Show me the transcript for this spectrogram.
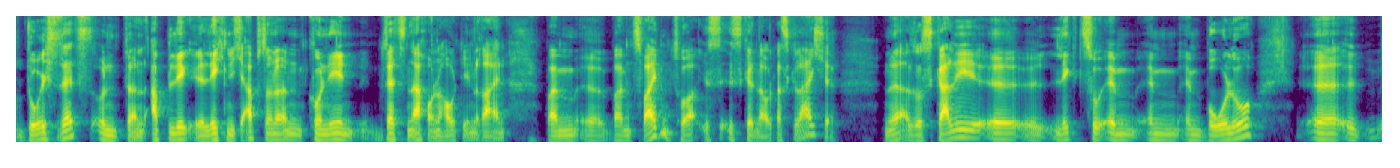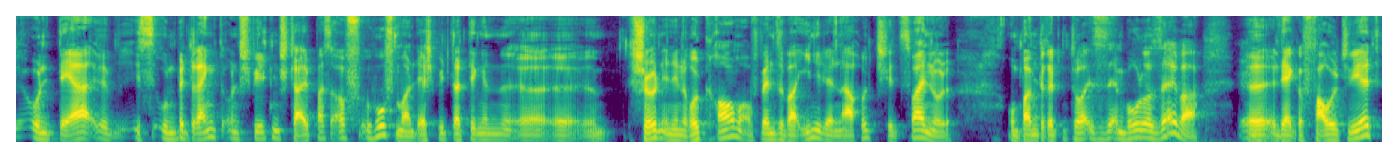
durchsetzt und dann ablegt, legt nicht ab, sondern Kone setzt nach und haut ihn rein. Beim, äh, beim zweiten Tor ist, ist genau das Gleiche. Ne? Also Scully äh, legt zu im, im, im Bolo äh, und der äh, ist unbedrängt und spielt einen Steilpass auf Hofmann. Der spielt das Ding äh, äh, schön in den Rückraum, auf Benzebaini, der nachrückt, steht 2-0. Und beim dritten Tor ist es Embolo selber, äh, der gefault wird.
